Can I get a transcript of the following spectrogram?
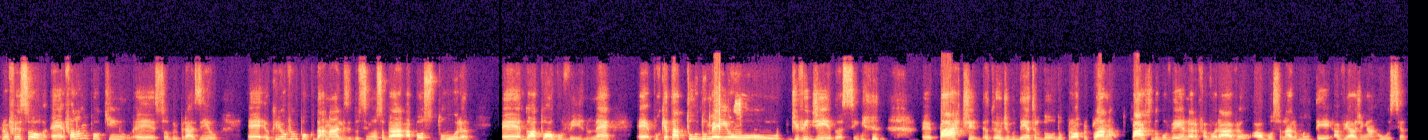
Professor, é, falando um pouquinho é, sobre o Brasil, é, eu queria ouvir um pouco da análise do senhor sobre a, a postura é, do atual governo, né? É, porque está tudo meio dividido, assim. É, parte, eu, eu, digo dentro do, do próprio Planalto, parte do governo era favorável ao Bolsonaro manter a viagem à Rússia,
